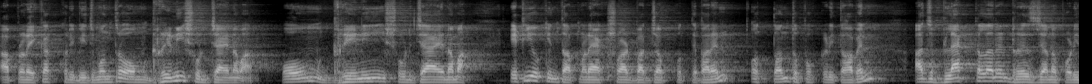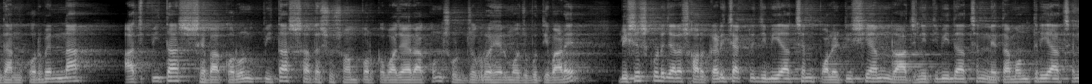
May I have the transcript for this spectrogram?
আপনার একাক্ষরী বীজমন্ত্র ওম ঘৃণী সূর্যায় নামা। ওম ঘৃণী সূর্যায় নামা। এটিও কিন্তু আপনারা একশো আটবার জপ করতে পারেন, অত্যন্ত উপকৃত হবেন। আজ ব্ল্যাক কালারের ড্রেস যেন পরিধান করবেন না। আজ পিতার সেবা করুন, পিতার সাথে সুসম্পর্ক বজায় রাখুন, সূর্যগ্রহের মজবুতি বাড়ে। বিশেষ করে যারা সরকারি চাকরিজীবী আছেন পলিটিশিয়ান রাজনীতিবিদ আছেন, নেতামন্ত্রী আছেন,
